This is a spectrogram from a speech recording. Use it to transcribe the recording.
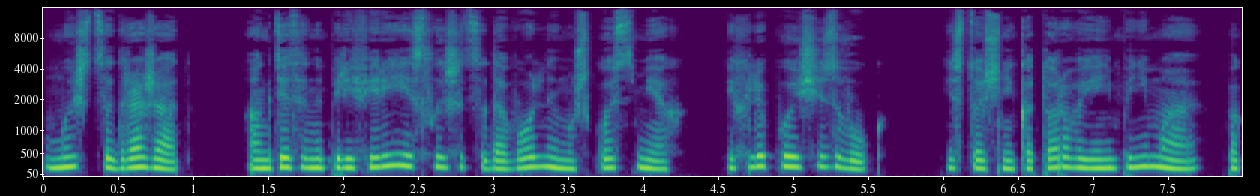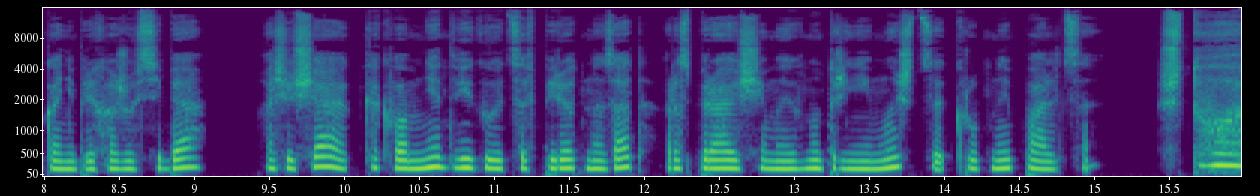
Мышцы дрожат, а где-то на периферии слышится довольный мужской смех и хлюпающий звук, источник которого я не понимаю, пока не прихожу в себя, ощущая, как во мне двигаются вперед-назад распирающие мои внутренние мышцы крупные пальцы. «Что?»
